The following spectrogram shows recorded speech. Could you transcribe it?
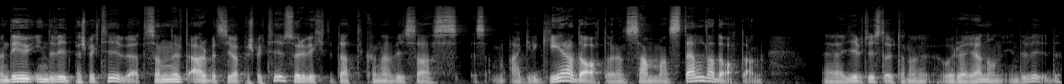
Men det är ju individperspektivet. Sen ur ett arbetsgivarperspektiv så är det viktigt att kunna visa aggregerad aggregera data och den sammanställda datan. Eh, givetvis då utan att, att röja någon individ.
